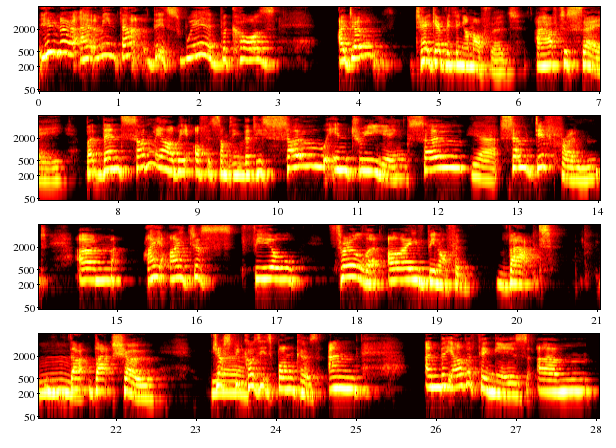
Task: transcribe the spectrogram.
you know, I mean that it's weird because I don't take everything I'm offered, I have to say, but then suddenly I'll be offered something that is so intriguing, so, yeah. so different. Um, I, I just feel thrilled that I've been offered that, mm. that, that show just yeah. because it's bonkers. And, and the other thing is, um,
